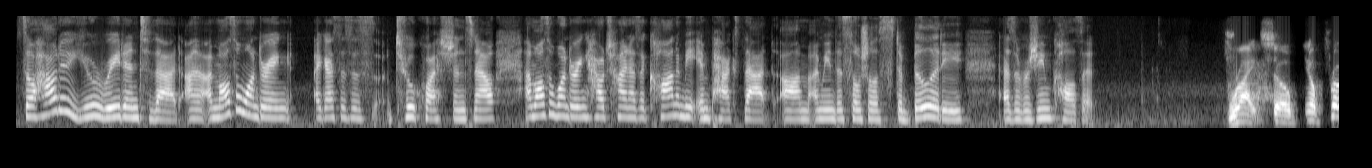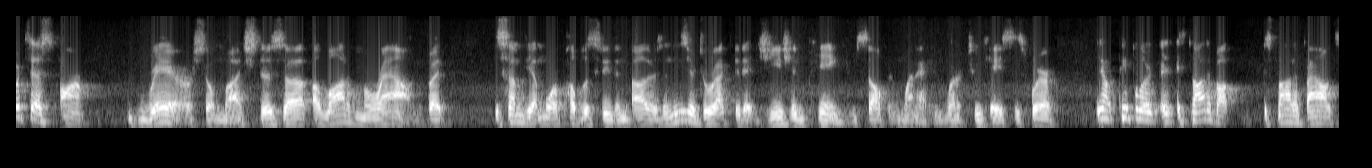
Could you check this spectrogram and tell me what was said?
So how do you read into that? I'm also wondering. I guess this is two questions now. I'm also wondering how China's economy impacts that. Um, I mean, the socialist stability, as the regime calls it. Right. So, you know, protests aren't rare so much. There's a, a, lot of them around, but some get more publicity than others. And these are directed at Xi Jinping himself in one, in one or two cases where, you know, people are, it's not about, it's not about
